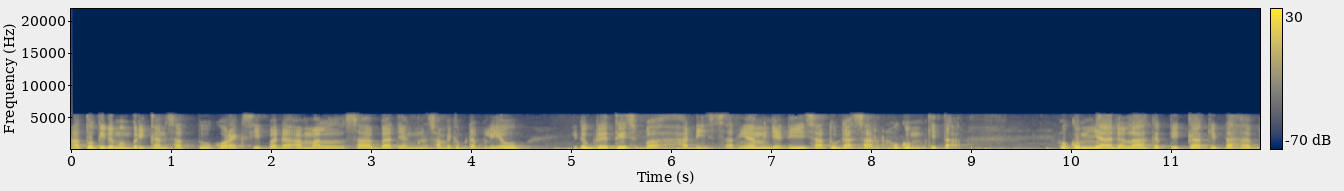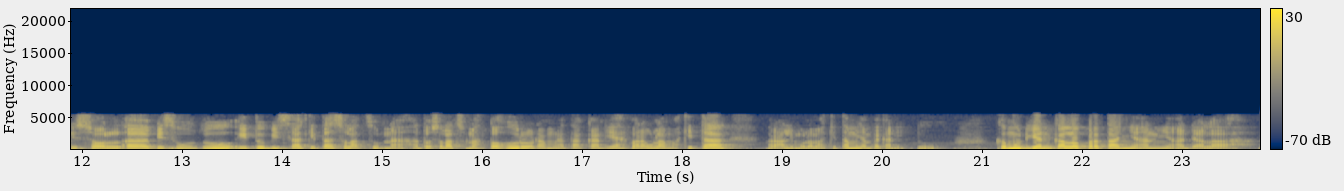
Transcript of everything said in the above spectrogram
atau tidak memberikan satu koreksi pada amal sahabat yang sampai kepada beliau, itu berarti sebuah hadis artinya menjadi satu dasar hukum kita. Hukumnya adalah ketika kita habis sol uh, habis wudhu itu bisa kita sholat sunnah atau sholat sunnah tohur orang mengatakan ya para ulama kita para alim ulama kita menyampaikan itu. Kemudian kalau pertanyaannya adalah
